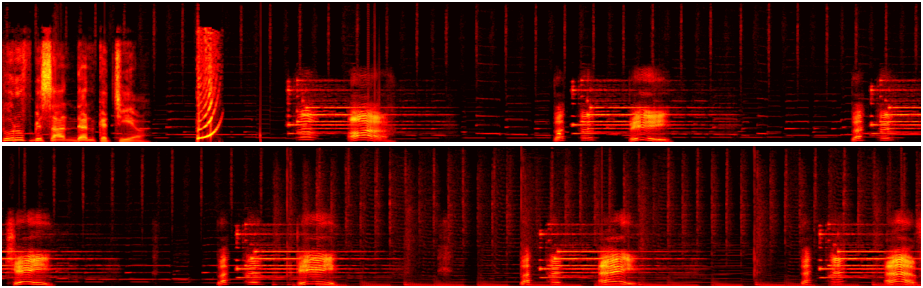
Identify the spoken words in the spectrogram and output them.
huruf besar dan kecil. R that B. That J. That D. That A. That F.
